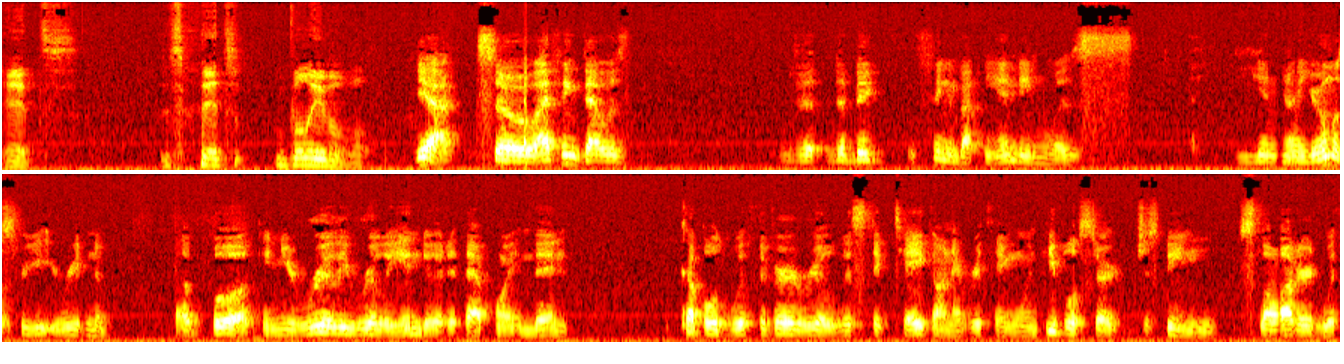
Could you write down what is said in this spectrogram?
it's it's, it's believable. Yeah, so I think that was the the big thing about the ending was, you know, you almost forget you're reading a, a book and you're really really into it at that point, and then coupled with the very realistic take on everything, when people start just being slaughtered with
